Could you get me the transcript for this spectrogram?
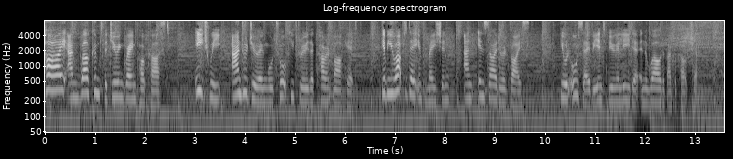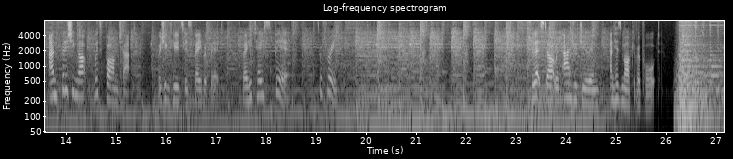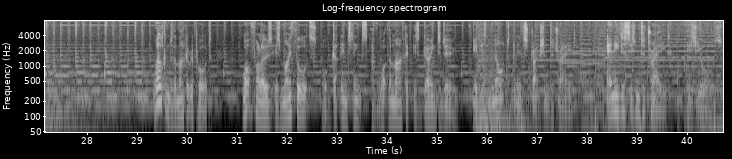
Hi, and welcome to the Dewing Grain podcast. Each week, Andrew Dewing will talk you through the current market, giving you up to date information and insider advice. He will also be interviewing a leader in the world of agriculture and finishing up with Farm Chat, which includes his favourite bit, where he tastes beer for free. So let's start with Andrew Dewing and his market report. Welcome to the Market Report. What follows is my thoughts or gut instincts of what the market is going to do. It is not an instruction to trade. Any decision to trade is yours.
